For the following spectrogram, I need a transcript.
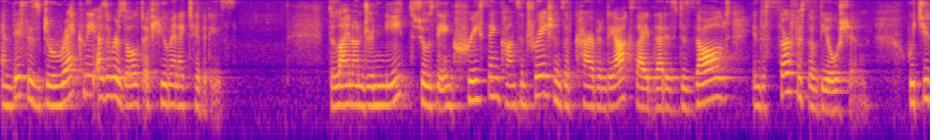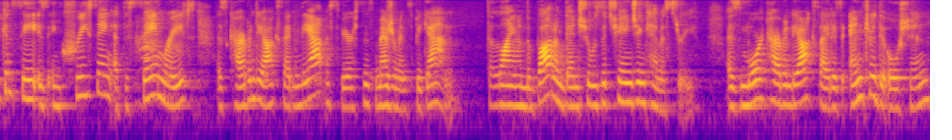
and this is directly as a result of human activities. The line underneath shows the increasing concentrations of carbon dioxide that is dissolved in the surface of the ocean, which you can see is increasing at the same rate as carbon dioxide in the atmosphere since measurements began. The line on the bottom then shows the change in chemistry. As more carbon dioxide has entered the ocean,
